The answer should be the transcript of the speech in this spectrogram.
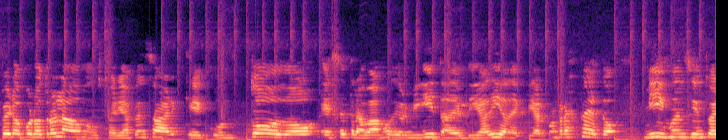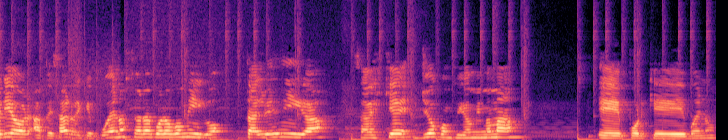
pero por otro lado, me gustaría pensar que con todo ese trabajo de hormiguita del día a día, de criar con respeto, mi hijo en su interior, a pesar de que puede no estar de acuerdo conmigo, tal vez diga, ¿sabes qué? Yo confío en mi mamá, eh, porque, bueno,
